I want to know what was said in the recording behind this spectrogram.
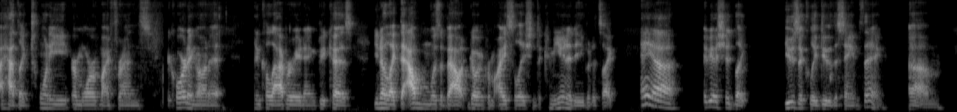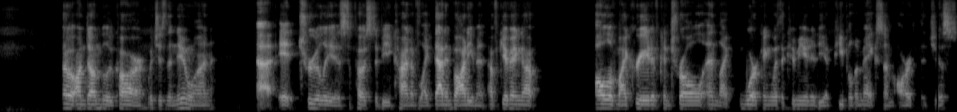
I had like 20 or more of my friends recording on it and collaborating because you know like the album was about going from isolation to community, but it's like, hey, uh, maybe I should like musically do the same thing. Um, so on Dumb Blue Car, which is the new one, uh, it truly is supposed to be kind of like that embodiment of giving up all of my creative control and like working with a community of people to make some art that just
